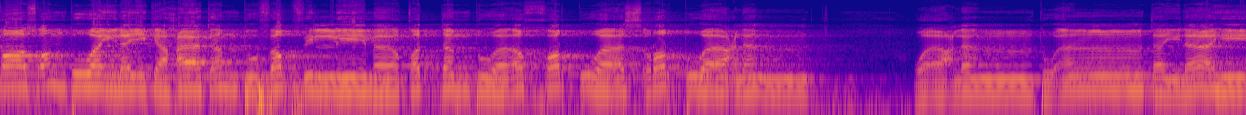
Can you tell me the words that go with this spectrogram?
خاصمت وإليك حاكمت فاغفر لي ما قدمت وأخرت وأسررت وأعلنت وأعلنت أنت إلهي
